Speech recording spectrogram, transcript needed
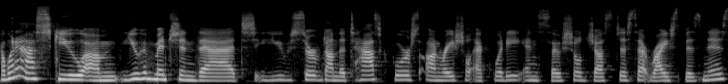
I want to ask you um, you have mentioned that you've served on the task force on racial equity and social justice at Rice Business.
